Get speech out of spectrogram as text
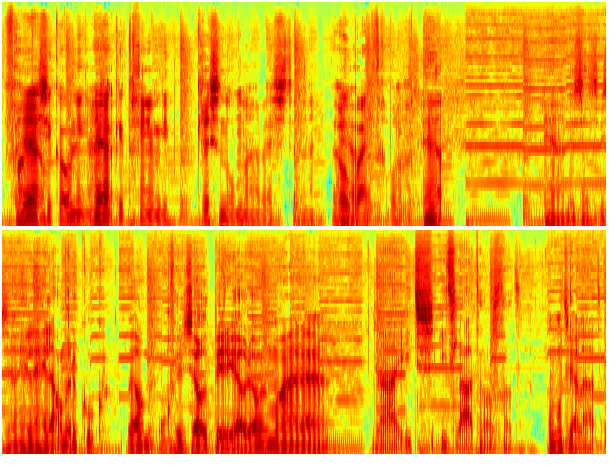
Frankische koning. Eigenlijk hetgeen die het christendom naar West-Europa Ja. heeft gebracht. Ja. ja, dus dat is een hele, hele andere koek. Wel ongeveer dezelfde periode hoor, maar eh, nou, iets, iets later was dat. 100 jaar later.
